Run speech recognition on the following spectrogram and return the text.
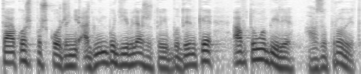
Також пошкоджені адмінбудівля, житлові будинки, автомобілі, газопровід.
